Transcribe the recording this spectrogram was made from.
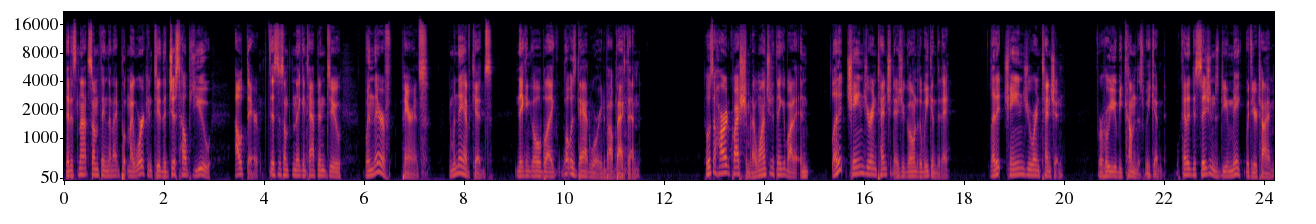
That it's not something that I put my work into that just helps you out there. This is something they can tap into when they're parents and when they have kids. They can go like, what was dad worried about back then? So it's a hard question, but I want you to think about it. And let it change your intention as you go into the weekend today. Let it change your intention for who you become this weekend. What kind of decisions do you make with your time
